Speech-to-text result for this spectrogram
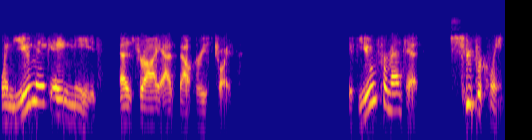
when you make a mead as dry as Valkyrie's Choice, if you ferment it super clean,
